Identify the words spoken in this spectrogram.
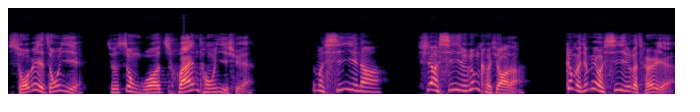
所谓的中医就是中国传统医学。那么西医呢？实际上西医就更可笑了，根本就没有西医这个词儿也。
